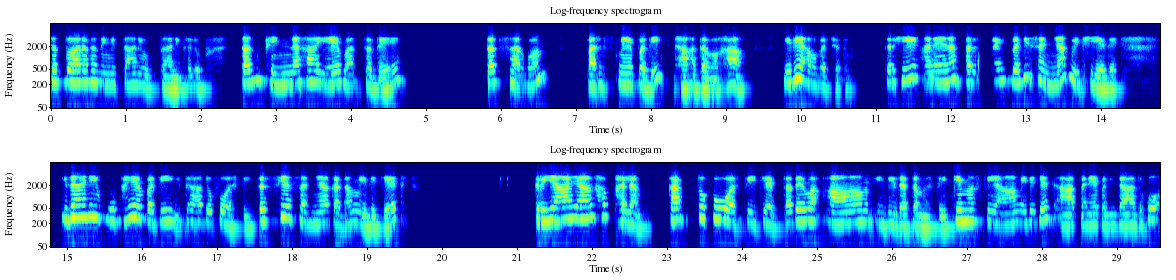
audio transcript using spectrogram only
चत्वारः निमित्तानि उक्तानि खलु तद्भिन्नः ये वर्तते तत्सर्वं परस्मैपदी धातवः इति अवगच्छतु तर्हि अनेन परस्मैपदी संज्ञा विधीयते इदानीम् उभयपदी धातुः अस्ति। तस्य संज्ञा कथम् इति चेत्, क्रियायाः फलं कर्तुः अस्ति चेत् तदेव आम् इति दत्तमस्ति। किम् अस्ति आम् इति चेत् आत्मनेपदी धातुः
